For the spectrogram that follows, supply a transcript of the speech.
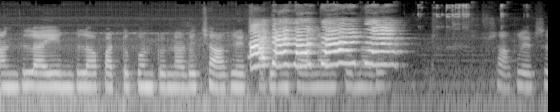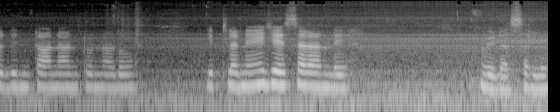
అందులో ఇందులో పట్టుకుంటున్నాడు? చాక్లెట్స్ తింటాను అంటున్నాడు. చాక్లెట్స్ తింటాను అంటున్నాడు. ఇట్లనే చేస్తాడండి. వీడు అసలు.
